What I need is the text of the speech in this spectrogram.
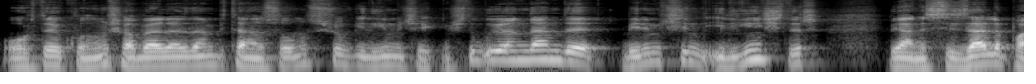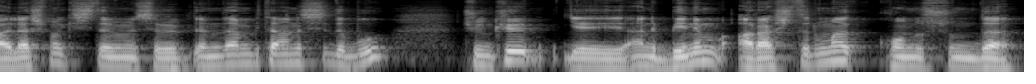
ortaya konulmuş haberlerden bir tanesi olması çok ilgimi çekmişti. Bu yönden de benim için ilginçtir. Yani sizlerle paylaşmak istememin sebeplerinden bir tanesi de bu. Çünkü e, hani benim araştırma konusunda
